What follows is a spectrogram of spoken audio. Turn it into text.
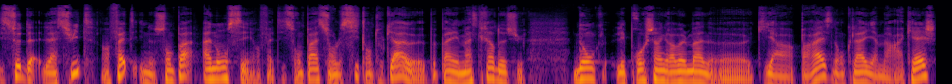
ceux de la suite, en fait, ils ne sont pas annoncés. En fait, ils sont pas sur le site. En tout cas, euh, peut pas les m'inscrire dessus. Donc, les prochains Gravelman qui apparaissent. Donc là, il y a Marrakech.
